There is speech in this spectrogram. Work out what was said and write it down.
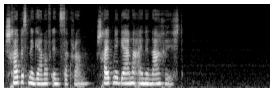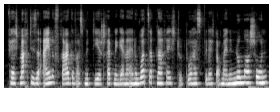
Schreib es mir gerne auf Instagram. Schreib mir gerne eine Nachricht. Vielleicht macht diese eine Frage was mit dir. Schreib mir gerne eine WhatsApp-Nachricht. Du hast vielleicht auch meine Nummer schon.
